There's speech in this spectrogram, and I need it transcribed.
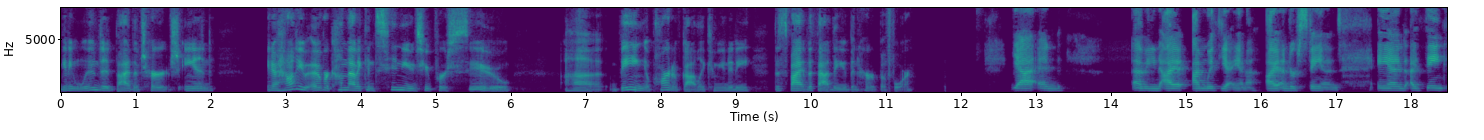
getting wounded by the church and you know how do you overcome that and continue to pursue uh, being a part of godly community despite the fact that you've been hurt before yeah and i mean i i'm with you anna i understand and i think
